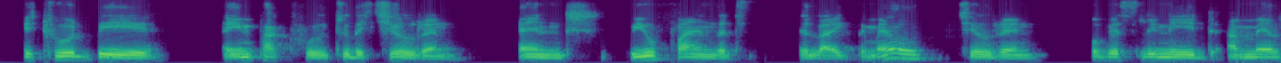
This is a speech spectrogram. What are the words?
it would be impactful to the children. And you find that, like the male children, obviously need a male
